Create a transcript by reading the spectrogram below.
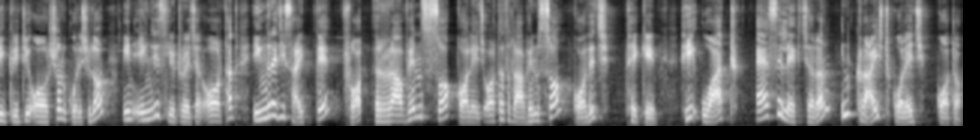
ডিগ্রিটি অর্জন করেছিল ইন ইংলিশ লিটারেচার অর্থাৎ ইংরেজি সাহিত্যে ফ্রম রাভেনস কলেজ অর্থাৎ রাভেনস কলেজ থেকে। He work as a lecturer in Christ college Cuttack,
